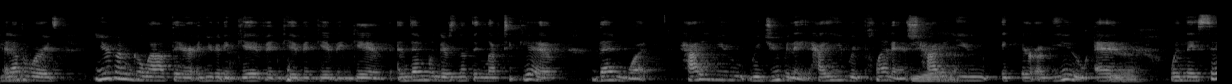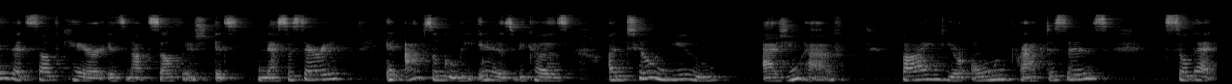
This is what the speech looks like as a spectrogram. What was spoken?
yeah. in other words you're going to go out there and you're going to give and give and give and give. And then when there's nothing left to give, then what? How do you rejuvenate? How do you replenish? Yeah. How do you take care of you? And yeah. when they say that self care is not selfish, it's necessary, it absolutely is because until you, as you have, find your own practices so that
